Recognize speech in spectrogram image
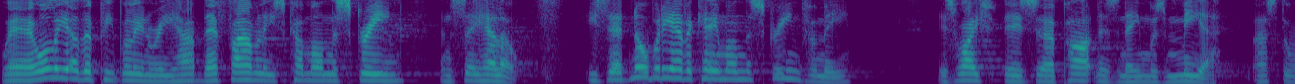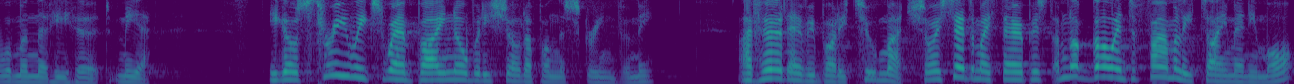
where all the other people in rehab, their families come on the screen and say hello. He said, nobody ever came on the screen for me his wife, his uh, partner's name was Mia. That's the woman that he hurt, Mia. He goes, Three weeks went by, nobody showed up on the screen for me. I've hurt everybody too much. So I said to my therapist, I'm not going to family time anymore.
